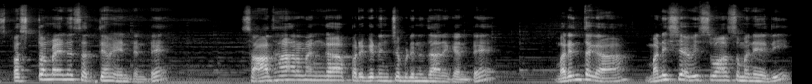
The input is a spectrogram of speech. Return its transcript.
స్పష్టమైన సత్యం ఏంటంటే సాధారణంగా పరిగణించబడిన దానికంటే మరింతగా మనిషి అవిశ్వాసం అనేది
